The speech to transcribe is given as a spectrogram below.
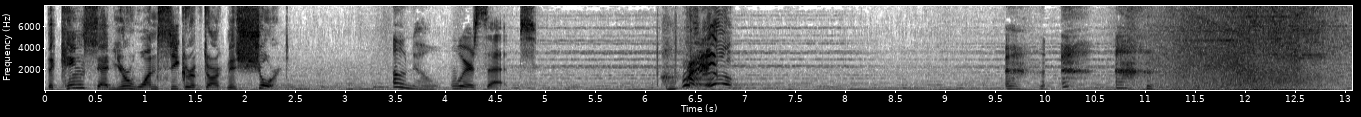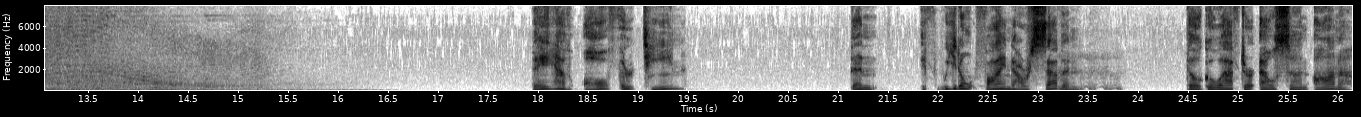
The king said you're one Seeker of Darkness short. Oh no, we're set. Huh? They have all 13? Then, if we don't find our seven, they'll go after Elsa and Anna.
